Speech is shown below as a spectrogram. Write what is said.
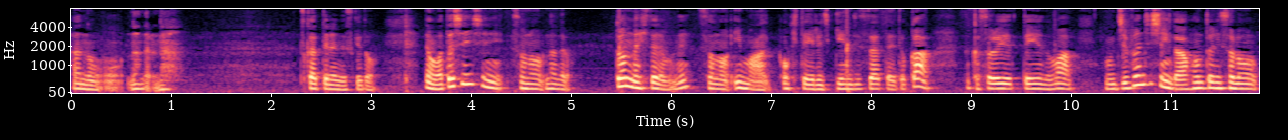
あのなんだろうな使ってるんですけどでも私自身そのなんだろうどんな人でもねその今起きている現実だったりとかなんかそれっていうのは自分自身が本当にその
